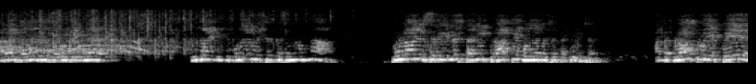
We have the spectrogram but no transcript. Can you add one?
அதான் சகோதர சகோதரிகளை இதுதான் இன்னைக்கு முதலமைச்சர்கிட்ட சொல்லணும்னா புலால் சிறையில தனி பிளாக்கே முதலமைச்சர் கட்டி வச்சார். அந்த பிளாக்குடைய பேரு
